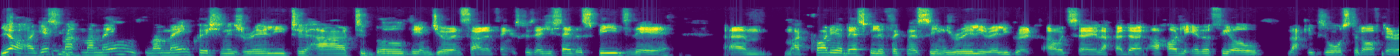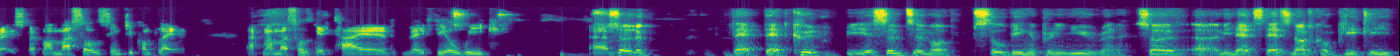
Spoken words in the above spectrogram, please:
Yeah, I guess my, my main my main question is really to how to build the endurance side of things because as you say, the speed's there. Um, my cardiovascular fitness seems really really good. I would say, like I don't, I hardly ever feel like exhausted after a race, but my muscles seem to complain. Like my muscles get tired, they feel weak. Um, so look, that that could be a symptom of still being a pretty new runner. So uh, I mean that's that's not completely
